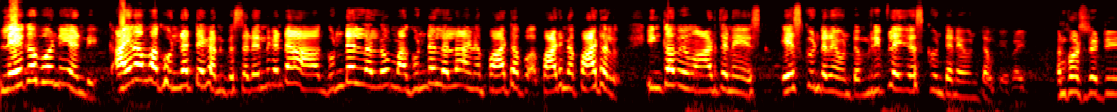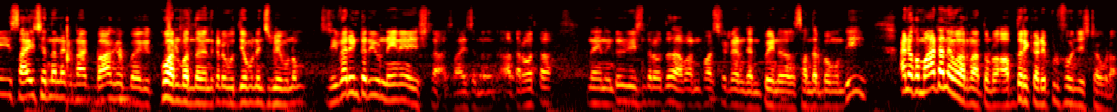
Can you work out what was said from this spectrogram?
లేకపోనియండి. ఆయన మాకు ఉన్నట్టే కనిపిస్తాడు. ఎందుకంటే ఆ గుండెలలో మా గుండెలలో ఆయన పాట పాడిన పాటలు ఇంకా మేము ఆడితేనే వేసుకుంటూనే ఉంటాం. రీప్లే చేసుకుంటూనే ఉంటాం. అన్ఫార్చునేట్లీ సాయి చందన్ నాకు బాగా ఎక్కువ అనుబంధం. ఎందుకంటే ఉద్యమం నుంచి మేము చివరి ఇంటర్వ్యూ నేనే చేసిన సాయి చందన్ ఆ తర్వాత నేను ఇంటర్వ్యూ చేసిన తర్వాత అన్ఫార్చునేట్లీ ఆయన చనిపోయిన సందర్భం ఉంది. ఆయన ఒక మాట అనేవారు నాతో. అబ్దర్ ఇక్కడ ఎప్పుడు ఫోన్ చేసినా కూడా.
